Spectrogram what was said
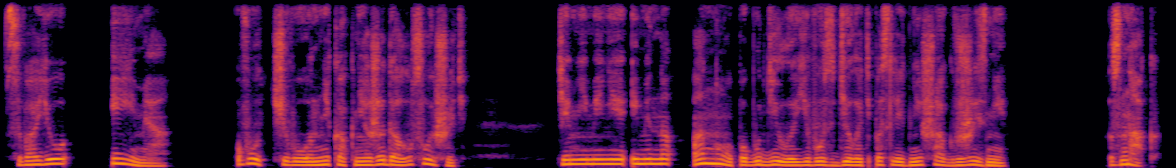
Свое имя. Вот чего он никак не ожидал услышать. Тем не менее, именно оно побудило его сделать последний шаг в жизни. Знак.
